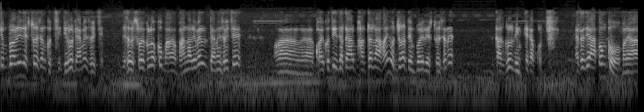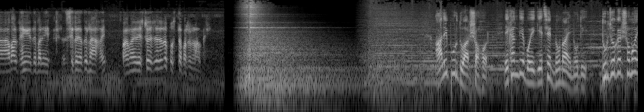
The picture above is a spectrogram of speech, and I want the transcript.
টেম্পোরারি রেস্টোরেশন করছি যেগুলো ড্যামেজ হয়েছে যেসব স্টোরগুলো খুব ভালনারেবল ড্যামেজ হয়েছে ক্ষয়ক্ষতি যাতে আর ফার্দার না হয় ওর জন্য টেম্পোরারি রেস্টোরেশনে কাজগুলো লিঙ্ক চেক আপ করছি একটা যে আতঙ্ক মানে আবার ভেঙে যেতে পারে সেটা যাতে না হয় পার্মানেন্ট রেস্টোরেশনের জন্য প্রস্তাব পাঠানো হবে আলিপুরদুয়ার শহর এখান দিয়ে বয়ে গিয়েছে নোনায় নদী। দুর্যোগের সময়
